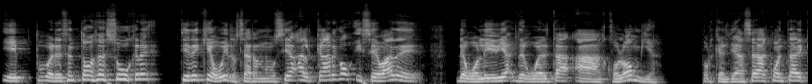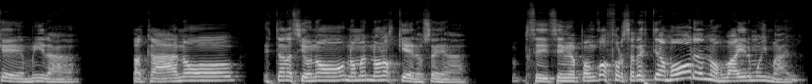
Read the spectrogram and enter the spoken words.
Y por ese entonces Sucre tiene que huir, o sea, renuncia al cargo y se va de, de Bolivia de vuelta a Colombia. Porque él ya se da cuenta de que, mira, para acá no, esta nación no, no, no nos quiere, o sea, si, si me pongo a forzar este amor, nos va a ir muy mal.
